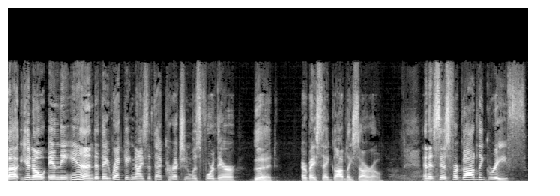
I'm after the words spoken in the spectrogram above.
But, you know, in the end, they recognized that that correction was for their good. Everybody say godly sorrow. And it says, For godly grief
